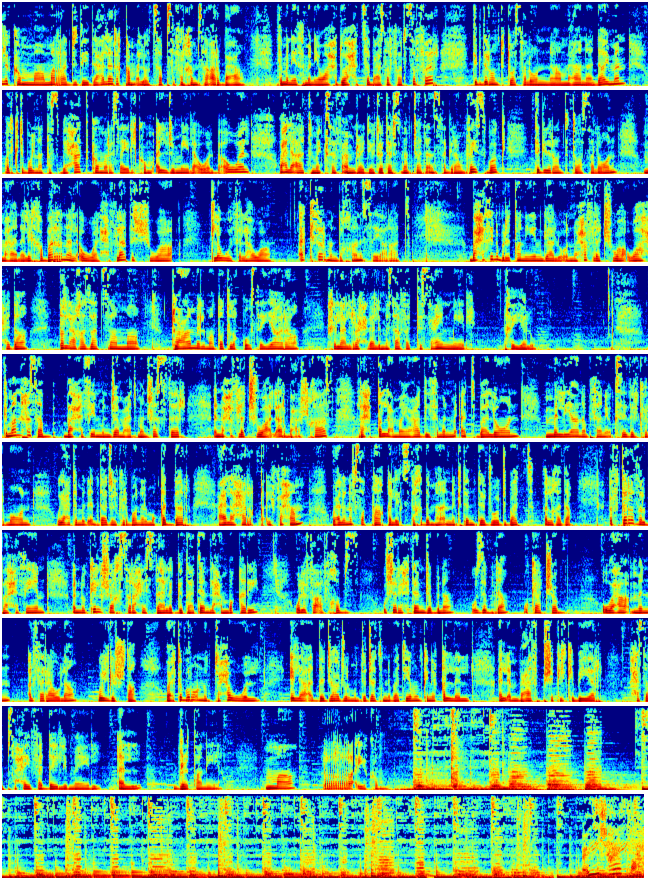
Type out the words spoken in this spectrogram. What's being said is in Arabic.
لكم مرة جديدة على رقم الواتساب صفر خمسة أربعة ثمانية, ثمانية واحد, واحد سبعة صفر صفر. تقدرون تتواصلون معنا دايما وتكتبوا لنا تصبيحاتكم ورسائلكم الجميلة أول بأول. وعلى at Mix FM Radio تويتر سناب شات إنستغرام فيسبوك. تقدرون تتواصلون معنا لخبرنا الأول. حفلات الشواء تلوث الهواء أكثر من دخان السيارات. باحثين بريطانيين قالوا أنه حفلة شواء واحدة طلع غازات سامة تعامل ما تطلق سيارة خلال رحلة لمسافة 90 ميل. تخيلوا. كمان حسب باحثين من جامعة مانشستر أنه حفلة شواء لأربع أشخاص راح تطلع ما يعادل 800 بالون مليانة بثاني أكسيد الكربون ويعتمد إنتاج الكربون المقدر على حرق الفحم وعلى نفس الطاقة اللي تستخدمها أنك تنتج وجبة الغداء. افترض الباحثين أنه كل شخص راح يستهلك قطعتين لحم بقري ولفائف خبز وشريحتين جبنة وزبدة وكاتشب ووعاء من الفراولة والقشطة واعتبروا أنه التحول إلى الدجاج والمنتجات النباتية ممكن يقلل الانبعاث بشكل كبير حسب صحيفة ديلي ميل البريطانية ما رأيكم؟ عيشها صح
